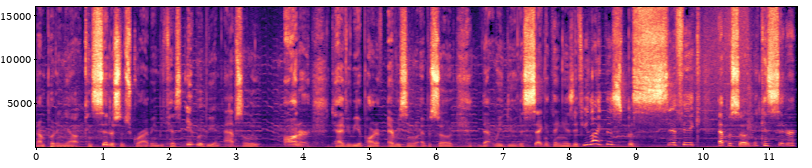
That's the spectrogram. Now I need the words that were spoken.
that I'm putting out, consider subscribing because it would be an absolute honor to have you be a part of every single episode that we do. The second thing is if you like this specific episode, then consider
